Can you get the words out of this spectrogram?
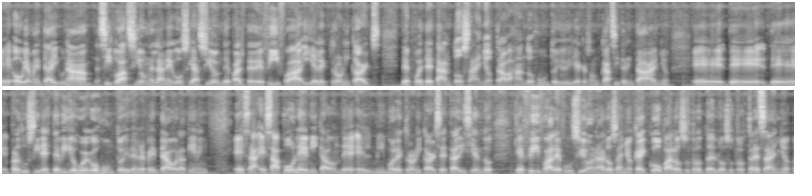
Eh, obviamente hay una situación en la negociación de parte de FIFA y Electronic Arts después de tantos años trabajando juntos. Yo diría que son casi 30 años eh, de, producir este videojuego juntos y de repente ahora tienen esa, esa polémica donde el mismo Electronic Arts está diciendo que FIFA le funciona los años que hay Copa, los otros, los otros tres años,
